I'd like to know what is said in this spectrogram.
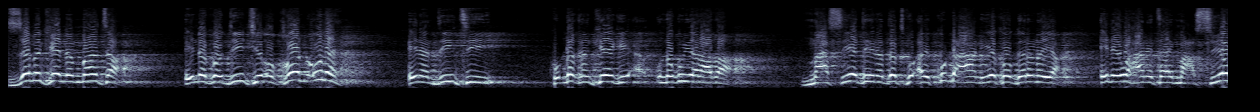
Zamankeenna maanta inagoo diintii oqoon u leh inaan diintii ku dhaqankeegii nagu yaraadaa macsiyadiina dadku ay ku dhacaan iyakoo garanaya inay waxaanay tahay macsiyo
